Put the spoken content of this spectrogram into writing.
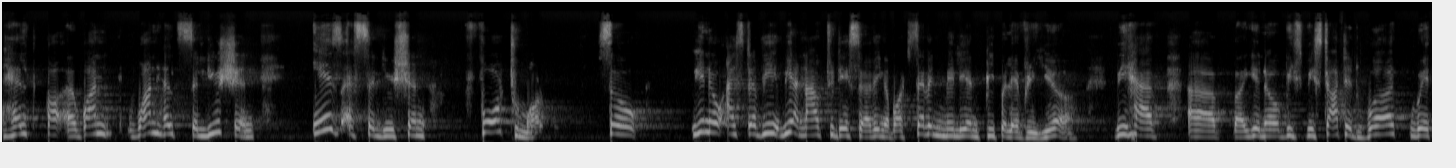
health, uh, one, one health solution is a solution for tomorrow. So, you know, we, we are now today serving about 7 million people every year. We have, uh, you know, we, we started work with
